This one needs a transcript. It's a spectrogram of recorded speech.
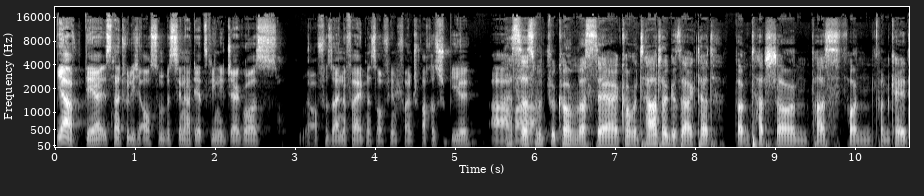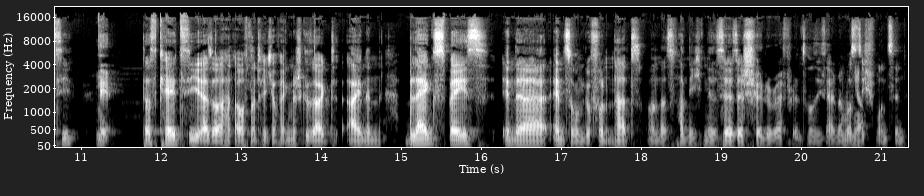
Ja, der ist natürlich auch so ein bisschen, hat jetzt gegen die Jaguars ja, für seine Verhältnisse auf jeden Fall ein schwaches Spiel. Hast du das mitbekommen, was der Kommentator gesagt hat beim Touchdown-Pass von, von Kelsey? Nee. Dass Kelsey, also hat auch natürlich auf Englisch gesagt, einen Blank Space in der Endzone gefunden hat. Und das fand ich eine sehr, sehr schöne Reference, muss ich sagen. Da musste Ja. ich schmunzeln.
